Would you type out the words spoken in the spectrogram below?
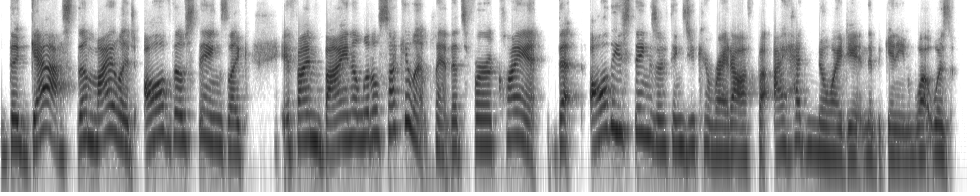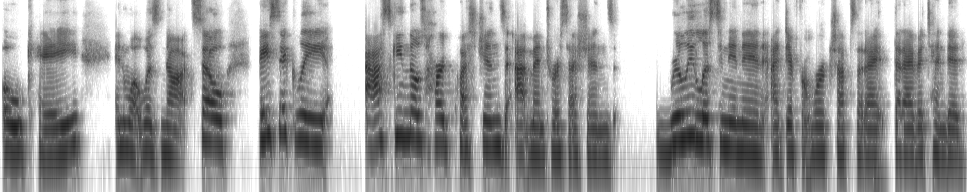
the gas, the mileage, all of those things. Like if I'm buying a little succulent plant that's for a client, that all these things are things you can write off. But I had no idea in the beginning what was okay and what was not. So basically, asking those hard questions at mentor sessions really listening in at different workshops that I that I've attended,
